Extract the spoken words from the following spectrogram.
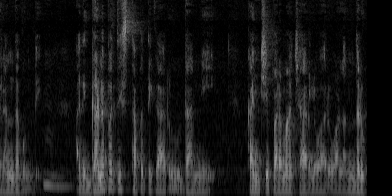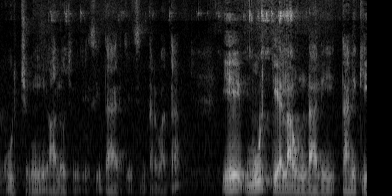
గ్రంథం ఉంది. అది గణపతి స్థపతి గారు దాన్ని కంచి పరమాచార్యుల వారు వాళ్ళందరూ కూర్చుని ఆలోచన చేసి తయారు చేసిన తర్వాత ఏ మూర్తి ఎలా ఉండాలి దానికి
